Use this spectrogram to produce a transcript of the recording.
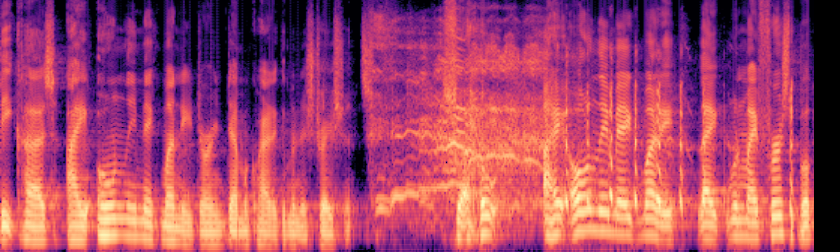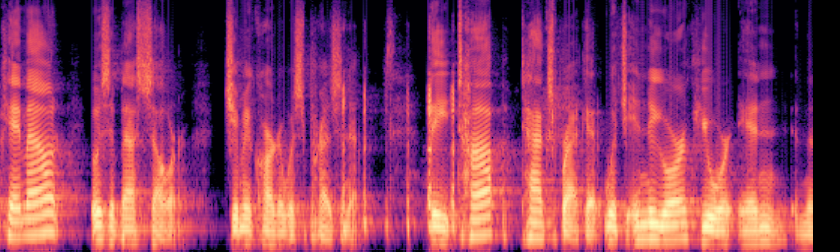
because I only make money during Democratic administrations. So I only make money. Like when my first book came out, it was a bestseller. Jimmy Carter was president. The top tax bracket, which in New York you were in in the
